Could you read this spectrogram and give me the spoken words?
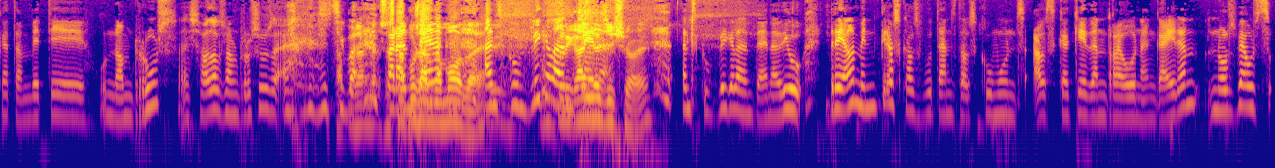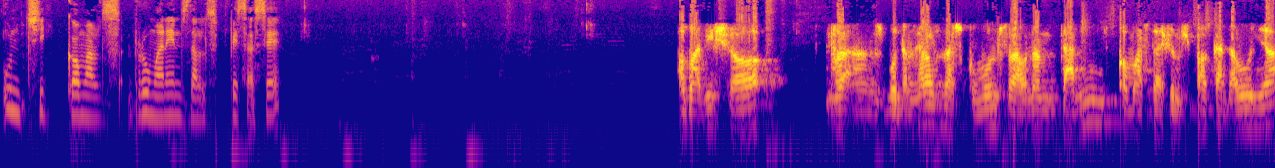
que també té un nom rus, això dels noms russos eh, S'està posant- per posant de moda, eh? ens complica l'antena. això, eh? Ens complica l'antena. Diu, realment creus que els votants dels comuns, els que queden, raonen gaire? No els veus un xic com els romanents dels PSC? Home, dir això, els votants dels, dels comuns raonen tant com els de Junts per Catalunya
